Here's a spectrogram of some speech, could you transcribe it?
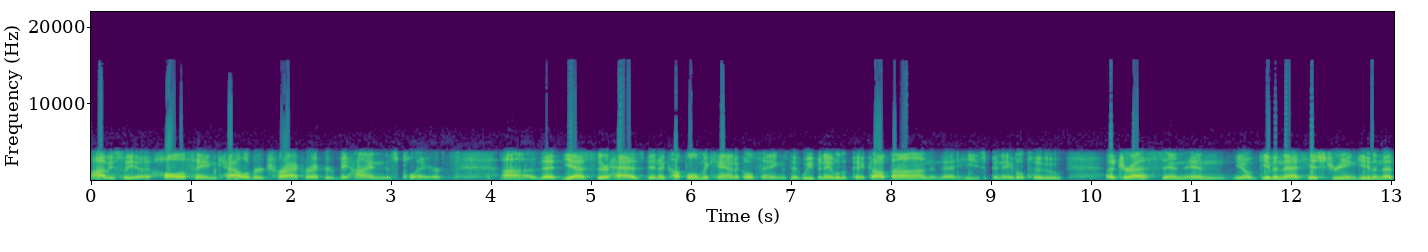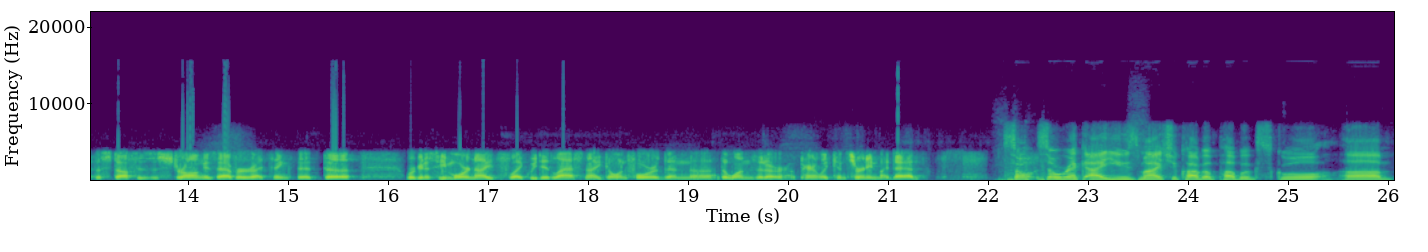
obviously a Hall of Fame caliber track record behind this player. Uh, that yes, there has been a couple of mechanical things that we've been able to pick up on, and that he's been able to address. And and you know, given that history and given that the stuff is as strong as ever, I think that. Uh, we're going to see more nights like we did last night going forward than uh, the ones that are apparently concerning my dad. So, so Rick, I used my Chicago Public School um,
